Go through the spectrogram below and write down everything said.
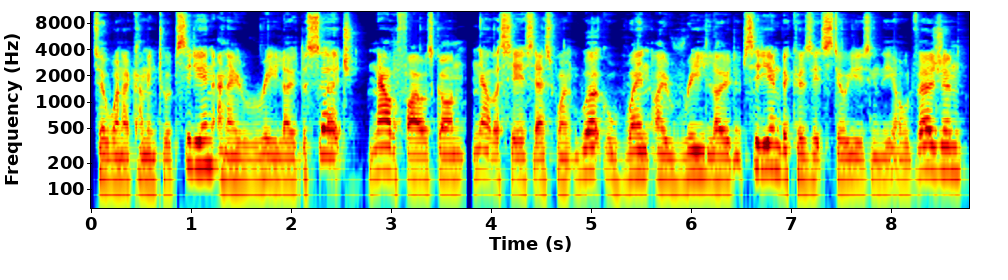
So when I come into Obsidian and I reload the search, now the file's gone. Now the CSS won't work when I reload Obsidian because it's still using the old version.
